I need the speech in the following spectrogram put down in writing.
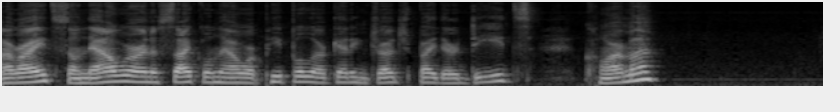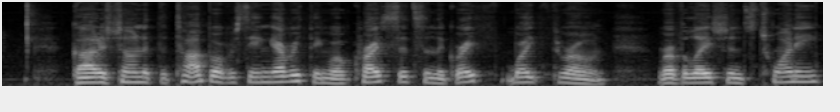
All right, so now we're in a cycle now where people are getting judged by their deeds, karma. God is shown at the top, overseeing everything, while Christ sits in the great white throne. Revelations 20,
